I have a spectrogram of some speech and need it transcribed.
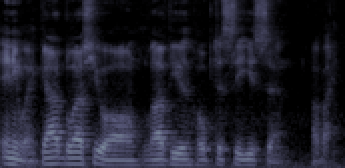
anyway, God bless you all. Love you. Hope to see you soon. Bye bye.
